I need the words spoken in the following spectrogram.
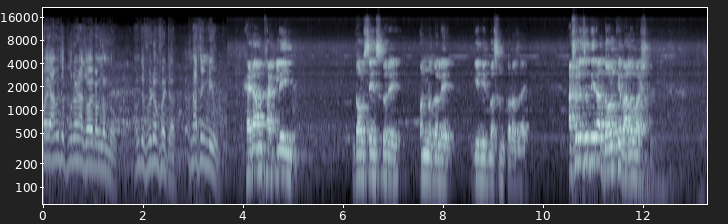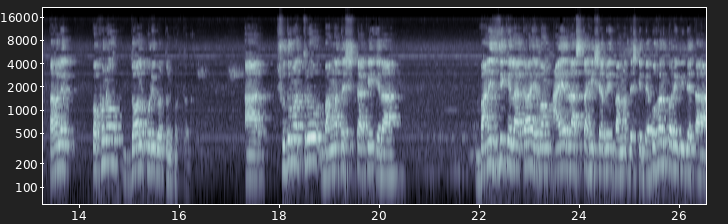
ভাই, আমি তো পুরানা জয় বাংলার লোক। আমি তো ফ্রিডম ফাইটার নাথিং নিউ হ্যাডাম থাকলেই দল চেঞ্জ করে অন্য দলে গিয়ে নির্বাচন করা যায়। আসলে যদি এরা দলকে ভালোবাসত, তাহলে কখনো দল পরিবর্তন করতো না। আর শুধুমাত্র বাংলাদেশটাকে এরা বাণিজ্যিক এলাকা এবং আয়ের রাস্তা হিসাবে বাংলাদেশকে ব্যবহার করে বিদে তারা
